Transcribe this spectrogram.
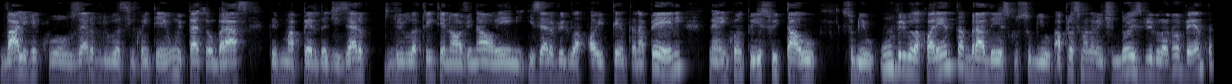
Vale recuou 0,51 e Petrobras teve uma perda de 0,39 na ON e 0,80 na PN, né, enquanto isso Itaú subiu 1,40, Bradesco subiu aproximadamente 2,90,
